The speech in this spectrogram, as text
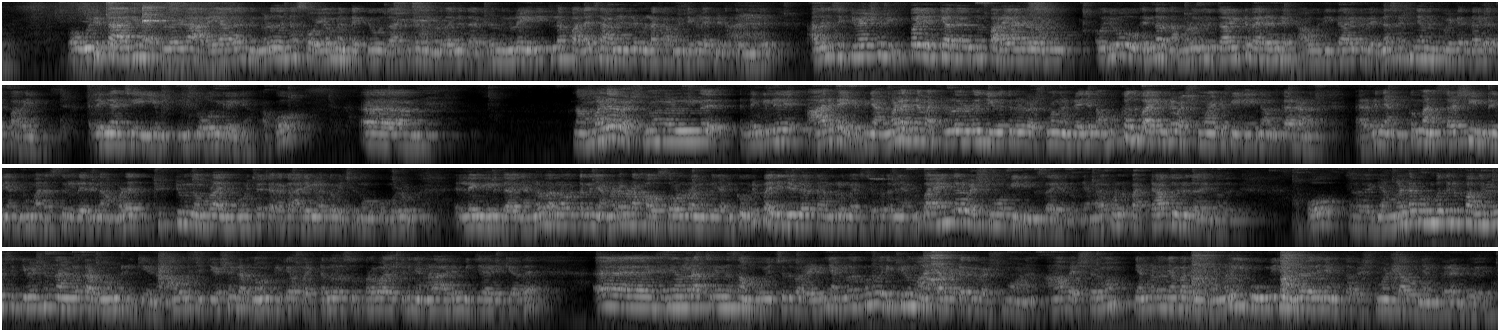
അപ്പോൾ ഒരു കാര്യം മറ്റുള്ളവരുടെ അറിയാതെ നിങ്ങൾ തന്നെ സ്വയം എന്തൊക്കെയോ ഇതാക്കിയിട്ട് നിങ്ങൾ തന്നെ ഇതാക്കിയിട്ട് നിങ്ങൾ എഴുതിയിട്ടുള്ള പല ചാനലിലുമുള്ള കമന്റുകൾ എന്റെ അടുത്തുണ്ട്. അതിന് സിറ്റുവേഷൻ ഇപ്പോൾ എനിക്ക് അതൊന്നും പറയാനുള്ള ഒരു ഒരു എന്താ നമ്മളൊരു ഇതായിട്ട് വരണ്ടേ? ആ ഒരു ഇതായിട്ട് വരുന്ന സെഷൻ ഞാൻ നിങ്ങൾക്ക് വേണ്ടി എന്തായാലും അത് പറയും. അല്ലെങ്കിൽ ഞാൻ ചെയ്യും എനിക്ക് തോന്നിക്കഴിഞ്ഞാൽ അപ്പോൾ നമ്മുടെ വിഷമങ്ങളിൽ അല്ലെങ്കിൽ ആരുടെ ഇപ്പം ഞങ്ങൾ തന്നെ മറ്റുള്ളവരുടെ ജീവിതത്തിൽ ഒരു വിഷമം കണ്ടു കഴിഞ്ഞാൽ നമുക്കത് ഭയങ്കര വിഷമമായിട്ട് ഫീൽ ചെയ്യുന്ന ആൾക്കാരാണ്. കാരണം ഞങ്ങൾക്ക് മനസ്സാക്ഷി ഉണ്ട് ഞങ്ങൾക്ക് മനസ്സുണ്ട് നമ്മുടെ ചുറ്റും നമ്മൾ അനുഭവിച്ച ചില കാര്യങ്ങളൊക്കെ വെച്ച് നോക്കുമ്പോഴും അല്ലെങ്കിൽ ഇതാ ഞങ്ങൾ പറഞ്ഞ പോലെ തന്നെ ഞങ്ങളുടെ ഇവിടെ ഹൗസ് ഓണർ ആണെങ്കിൽ ഞങ്ങൾക്ക് ഒരു പരിചയമില്ലാത്ത ആണെങ്കിലും മരിച്ചപ്പോൾ തന്നെ ഞങ്ങൾക്ക് ഭയങ്കര വിഷമോ ഫീലിങ്സ് ആയിരുന്നു. ഞങ്ങളെ കൊണ്ട് പറ്റാത്തൊരു ഇതായിരുന്നു അപ്പോൾ ഞങ്ങളുടെ കുടുംബത്തിൽ ഇപ്പോൾ അങ്ങനെ ഒരു സിറ്റുവേഷൻ ഞങ്ങൾ കടന്നുകൊണ്ടിരിക്കുകയാണ്. ആ ഒരു സിറ്റുവേഷൻ കടന്നുകൊണ്ടിരിക്കുക. പെട്ടെന്ന് ഒരു സുപ്രഭാതത്തിൽ ഞങ്ങൾ ആരും വിചാരിക്കാതെ ഞങ്ങളുടെ അച്ഛൻ ഇന്ന് സംഭവിച്ചത് പറയുന്നത് ഞങ്ങളെ കൊണ്ട് ഒരിക്കലും മാറ്റാൻ പറ്റാത്ത ഒരു വിഷമമാണ്. ആ വിഷമം ഞങ്ങൾ ഞാൻ പറഞ്ഞു ഞങ്ങൾ ഈ ഭൂമിയിൽ ഉള്ളവരെ ഞങ്ങൾക്ക് ആ വിഷമം ഉണ്ടാവും ഞങ്ങൾക്ക് രണ്ടുപേരും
